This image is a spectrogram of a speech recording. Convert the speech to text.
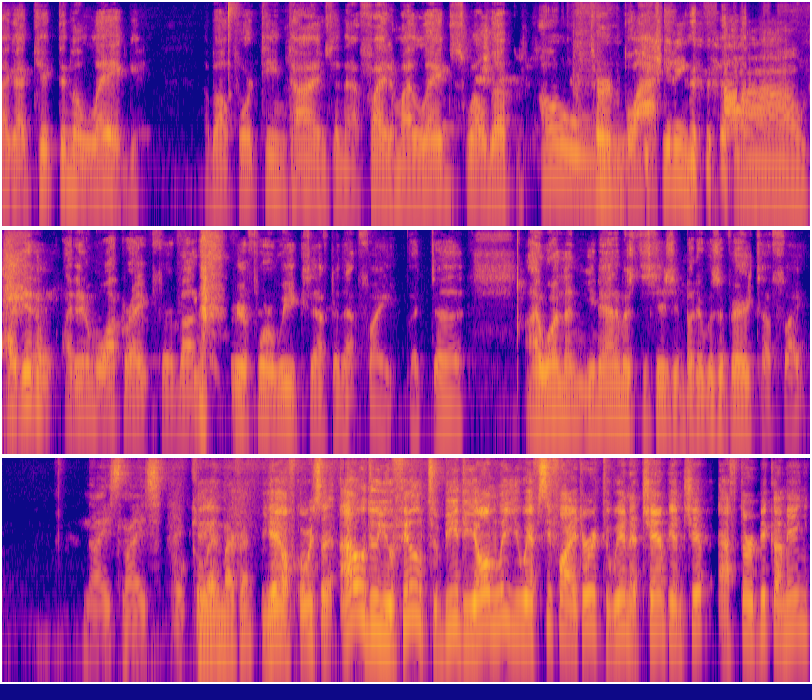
I got kicked in the leg about 14 times in that fight, and my leg swelled up. Oh, Turned black. Kidding. Ouch. I didn't I didn't walk right for about three or four weeks after that fight, but uh, I won a unanimous decision. But it was a very tough fight. Nice, nice. Go Okay. ahead, my friend. Yeah, of course. Uh, how do you feel to be the only UFC fighter to win a championship after becoming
